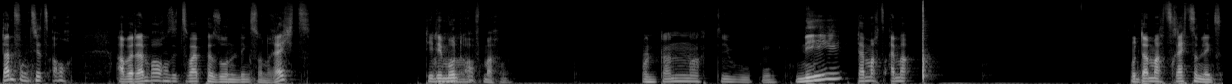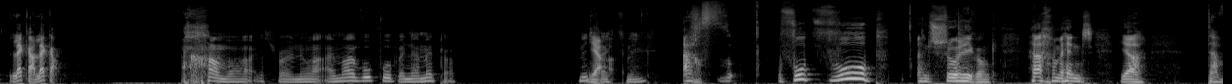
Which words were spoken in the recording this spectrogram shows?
Dann funktioniert es auch. Aber dann brauchen Sie zwei Personen links und rechts, die den Mund Aha. aufmachen. Und dann macht die wup wup. Nee, dann macht's einmal. Und dann macht's rechts und links. Lecker, lecker. Aber ich will nur einmal wup wup in der Mitte. Nicht Ja. rechts, links. Ach so. Wupp, wupp. Entschuldigung. Ach Mensch. Ja. Da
